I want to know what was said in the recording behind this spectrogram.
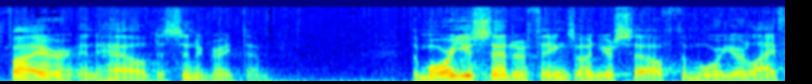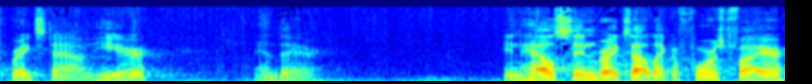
Fire and hell disintegrate them. The more you center things on yourself, the more your life breaks down here and there. In hell, sin breaks out like a forest fire,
